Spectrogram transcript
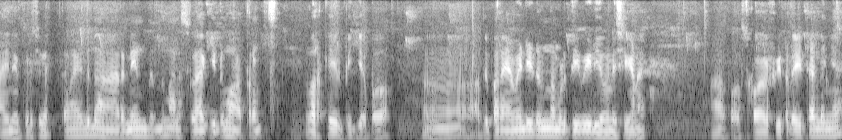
അതിനെക്കുറിച്ച് വ്യക്തമായിട്ട് ധാരണയുണ്ടെന്ന് മനസ്സിലാക്കിയിട്ട് മാത്രം വർക്ക് ഏൽപ്പിക്കുക. അപ്പോൾ അത് പറയാൻ വേണ്ടിയിട്ടാണ് നമ്മളിപ്പോൾ ഈ വീഡിയോ അങ്ങനെ ചെയ്യണേ. അപ്പോൾ സ്ക്വയർ ഫീറ്റ് റേറ്റ് അല്ലെങ്കിൽ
